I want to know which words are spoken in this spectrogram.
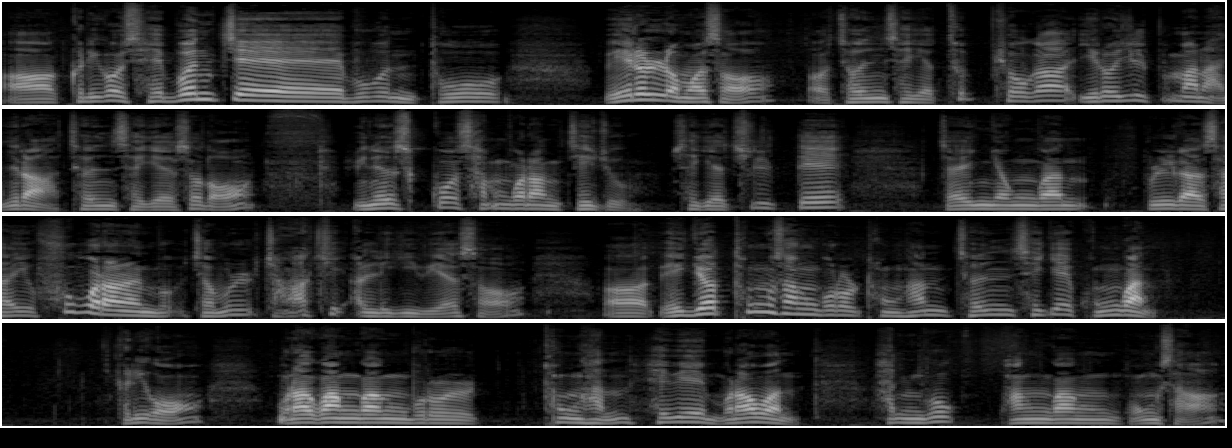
어, 그리고 세 번째 부분 도 외를 넘어서 어, 전 세계 투표가 이루어질 뿐만 아니라 전 세계에서도 유네스코 3관왕 제주 세계 7대 자연경관 불가사의 후보라는 점을 정확히 알리기 위해서 어, 외교 통상부를 통한 전 세계 공관 그리고 문화관광부를 통한 해외 문화원 한국 관광공사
